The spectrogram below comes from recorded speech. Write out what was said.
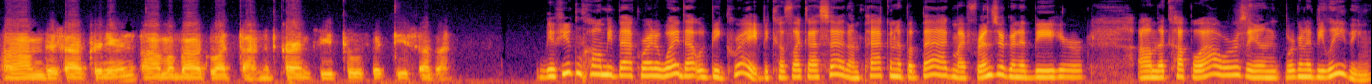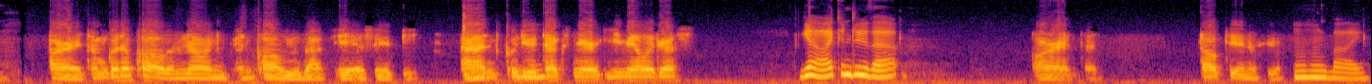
Um, this afternoon. Um, about what time? It's currently two fifty-seven. If you can call me back right away, that would be great because, like I said, I'm packing up a bag. My friends are going to be here um, in a couple hours, and we're going to be leaving. All right, I'm gonna call them now and, and call you back ASAP. And could you Mhm. text me your email address? Yeah, I can do that. All right then. Talk to you in a few. Mm-hmm. Bye.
